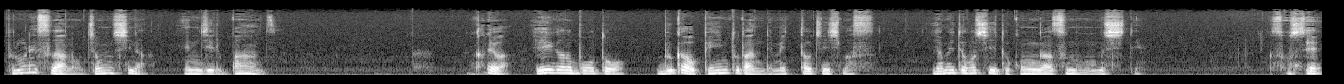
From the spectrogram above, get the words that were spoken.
プロレスラーのジョン・シナ演じるバーンズ。彼は映画の冒頭部下をペイント弾でめった打ちにします。やめてほしいと懇願するのも無視して。そして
